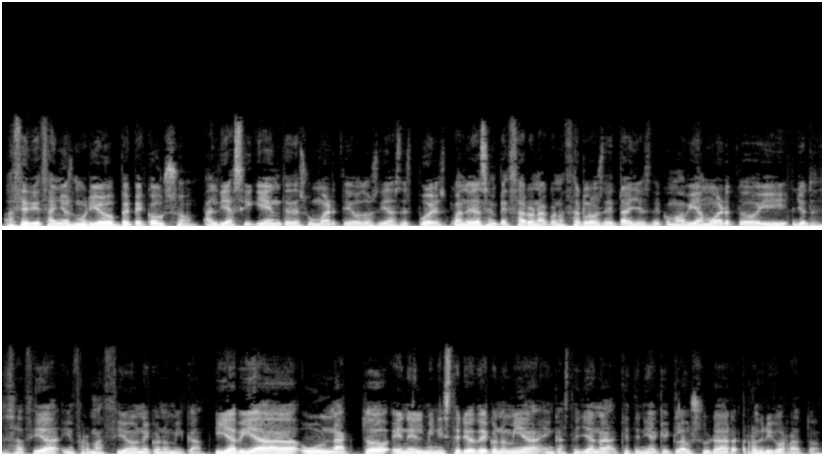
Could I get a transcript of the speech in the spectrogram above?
Hace 10 años murió Pepe Couso. Al día siguiente de su muerte o dos días después, cuando ya se empezaron a conocer los detalles de cómo había muerto, y yo entonces hacía información económica. Y había un acto en el Ministerio de Economía en castellana que tenía que clausurar Rodrigo Rato.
